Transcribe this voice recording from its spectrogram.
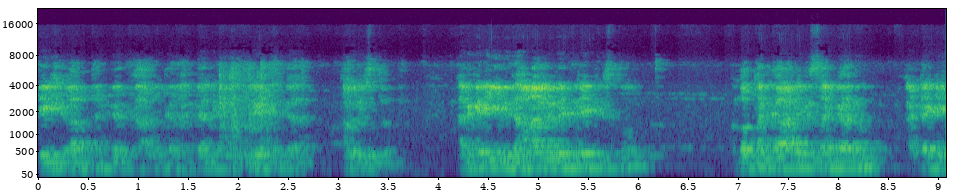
దేశవ్యాప్తంగా కార్మిక రంగానికి వ్యతిరేకంగా తొలగిస్తుంది అందుకని ఈ విధానాలను వ్యతిరేకిస్తూ మొత్తం కార్మిక సంఘాలు అట్లాగే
